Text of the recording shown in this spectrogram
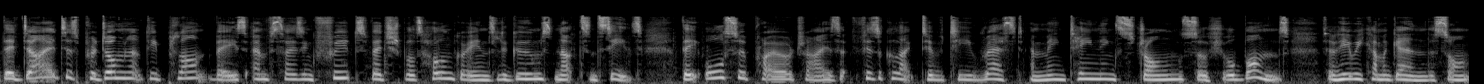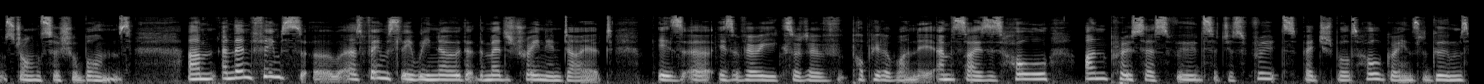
their diet is predominantly plant based, emphasizing fruits, vegetables, whole grains, legumes, nuts, and seeds. They also prioritize physical activity, rest, and maintaining strong social bonds. So here we come again the song, strong social bonds. Um, and then, famous, uh, as famously, we know that the Mediterranean diet is uh, is a very sort of popular one. It emphasizes whole, unprocessed foods such as fruits, vegetables, whole grains, legumes,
